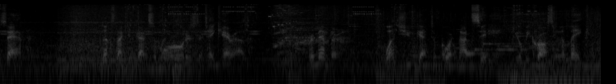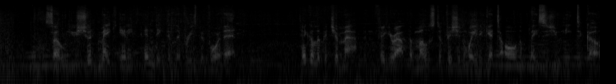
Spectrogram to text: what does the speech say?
Sam, looks like you've got some more take care of. Remember, once you get to Port Knot City, you'll be crossing the lake. So you should make any pending deliveries before then. Take a look at your map and figure out the most efficient way to get to all the places you need to go.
